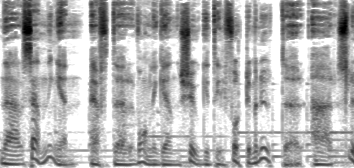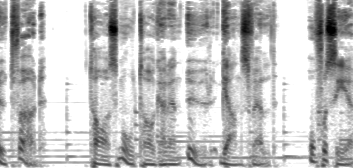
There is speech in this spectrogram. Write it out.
När sändningen efter vanligen 20 40 minuter är slutförd tas mottagaren ur Gansfeld och får se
